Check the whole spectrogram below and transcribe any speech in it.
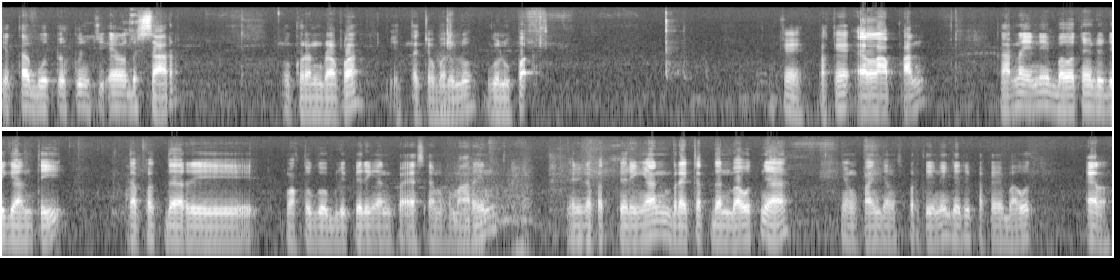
kita butuh kunci L besar. Ukuran berapa? Kita coba dulu gue lupa. Oke pakai L8 karena ini bautnya udah diganti dapat dari waktu gue beli piringan PSM kemarin jadi dapat piringan bracket dan bautnya yang panjang seperti ini jadi pakai baut L.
